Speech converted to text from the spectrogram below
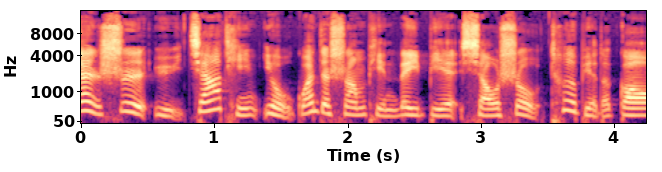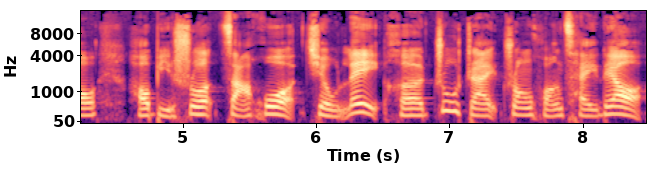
但是与家庭有关的商品类别销售特别的高，好比说杂货、酒类和住宅装潢材料，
